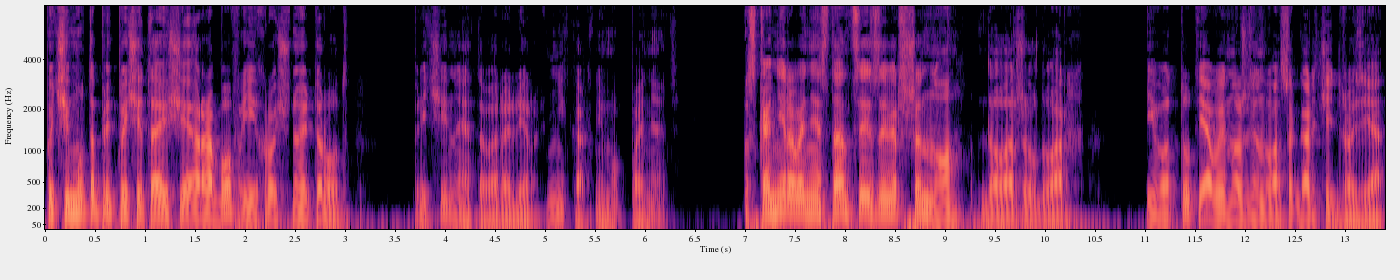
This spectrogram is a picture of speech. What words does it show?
почему-то предпочитающие рабов и их ручной труд. Причины этого Релир никак не мог понять. «Сканирование станции завершено», — доложил Дварх. «И вот тут я вынужден вас огорчить, друзья.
